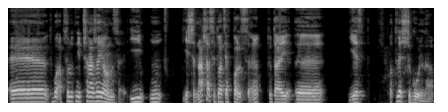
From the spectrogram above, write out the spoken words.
e, to było absolutnie przerażające. I mm, jeszcze nasza sytuacja w Polsce tutaj e, jest o tyle szczególna,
